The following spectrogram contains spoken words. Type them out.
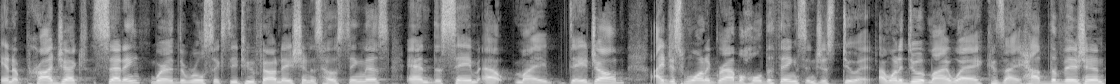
in a project setting where the rule 62 foundation is hosting this and the same at my day job i just want to grab a hold of things and just do it. I want to do it my way because i have the vision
